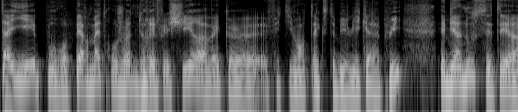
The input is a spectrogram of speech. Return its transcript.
taillées pour permettre aux jeunes de réfléchir avec effectivement texte biblique à l'appui. Eh bien, nous, c'était un,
